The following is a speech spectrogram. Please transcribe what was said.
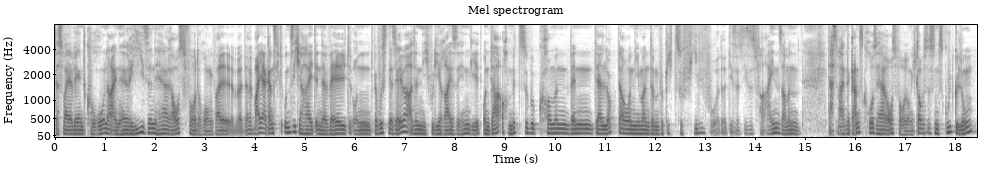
das war ja während Corona eine riesen Herausforderung, weil da war ja ganz viel Unsicherheit in der Welt und wir wussten ja selber alle nicht, wo die Reise hingeht. Und da auch mitzubekommen, wenn der Lockdown jemandem wirklich zu viel wurde, dieses, dieses Vereinsamen, das war eine ganz große Herausforderung. Ich glaube, es ist uns gut gelungen.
